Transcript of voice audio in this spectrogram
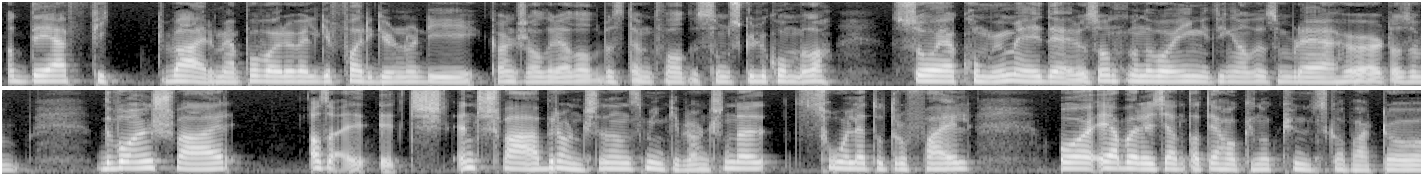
at det jeg fikk være med på, var å velge farger når de kanskje allerede hadde bestemt hva som skulle komme, da. Så jeg kom jo med ideer og sånt, men det var jo ingenting av det som ble hørt. Altså, det var en svær Altså, en svær bransje, den sminkebransjen. Det er så lett å trå feil. Og jeg bare kjente at jeg har ikke noe kunnskap her til å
